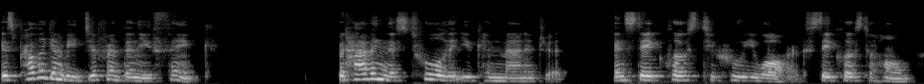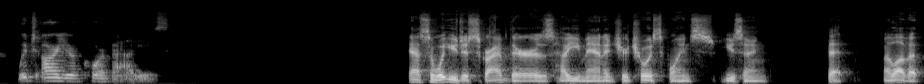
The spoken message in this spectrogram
is probably going to be different than you think. But having this tool that you can manage it and stay close to who you are, stay close to home, which are your core values. Yeah. So, what you described there is how you manage your choice points using FIT. I love it.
